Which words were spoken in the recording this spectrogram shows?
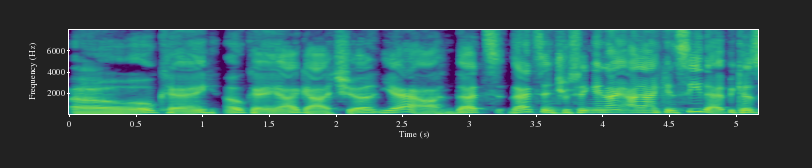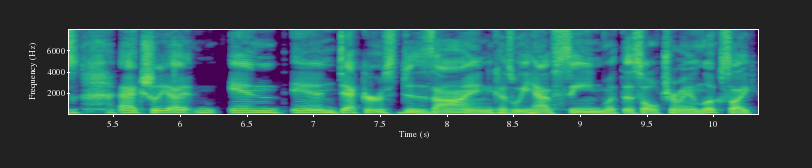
Oh, okay, okay, I gotcha. Yeah, that's that's interesting, and I I can see that because actually, I, in in Decker's design, because we have seen what this Ultraman looks like,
